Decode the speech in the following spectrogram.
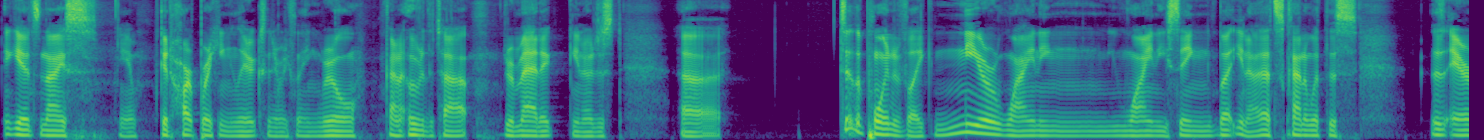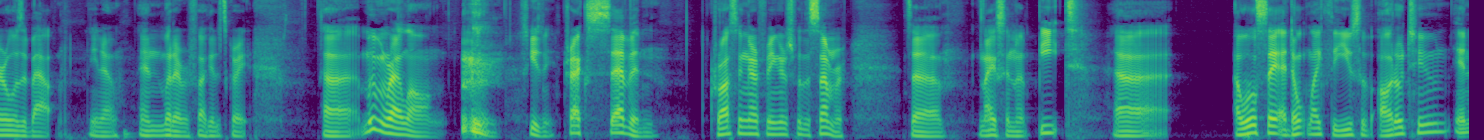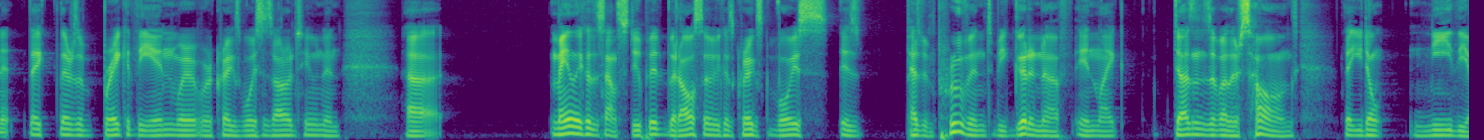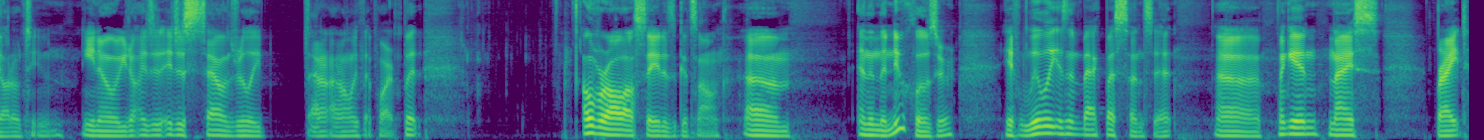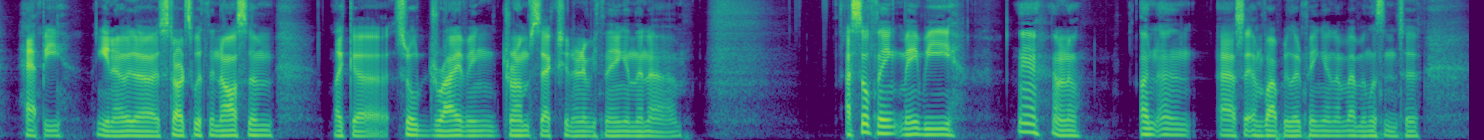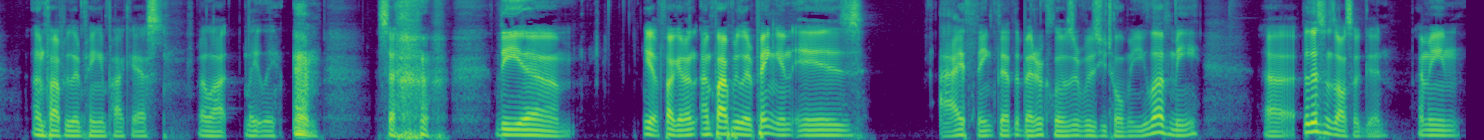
again, it's nice you know, good heartbreaking lyrics and everything, real kind of over the top, dramatic, you know, just uh to the point of like near whining, whiny sing, but you know, that's kind of what this this era was about, you know, and whatever, fuck it, it's great. Uh moving right along. Excuse me. Track seven, Crossing Our Fingers for the Summer. It's uh nice and upbeat. Uh I will say I don't like the use of auto tune in it. Like there's a break at the end where, where Craig's voice is auto tuned, and uh, mainly because it sounds stupid, but also because Craig's voice is has been proven to be good enough in like dozens of other songs that you don't need the auto tune. You know, you don't. It, just sounds really. I don't. I don't like that part, but overall, I'll say it is a good song. Um, and then the new closer, if Lily isn't back by sunset, uh, again, nice, bright, happy. You know, it uh, starts with an awesome, like a uh, sort of driving drum section and everything, and then uh, I still think maybe, eh, I don't know, un, un I say unpopular opinion. I've, I've been listening to unpopular opinion podcast a lot lately, so the um, yeah, fuck it, un- unpopular opinion is. I think that the better closer was "You Told Me You Love Me," Uh, but this one's also good. I mean,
